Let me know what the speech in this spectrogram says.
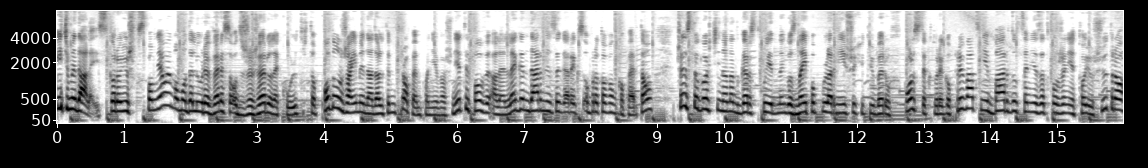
Idźmy dalej. Skoro już wspomniałem o modelu Reverso od Żeżerle Kult, to podążajmy nadal tym tropem, ponieważ nietypowy, ale legendarny zegarek z obrotową kopertą często gości na nadgarstku jednego z najpopularniejszych youtuberów w Polsce, którego prywatnie bardzo cenię za tworzenie To Już Jutro,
